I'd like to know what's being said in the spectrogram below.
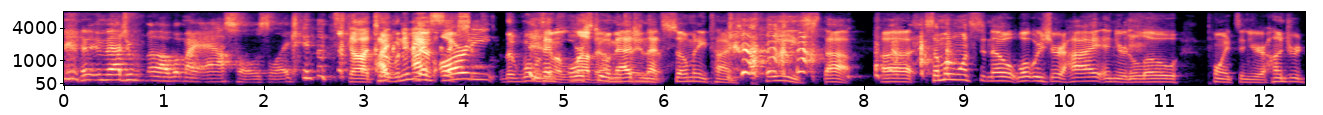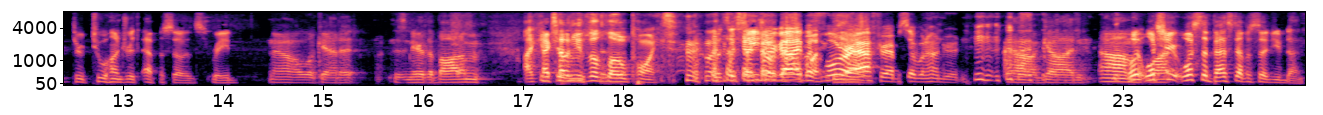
Like, imagine uh, what my asshole is like. God, I, Toad, whenever you have I've sex, already the woman's been gonna forced love it. to I'm gonna imagine you that. so many times. Please stop. Uh, someone wants to know what was your high and your low points in your 100 through 200th episodes, Reed. No, I'll look at it. Is near the bottom? I can Heck tell you a the shit. low point. Was the I seizure guy that one. before or after episode 100? Oh God. Um, What, what's but- your what's the best episode you've done?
